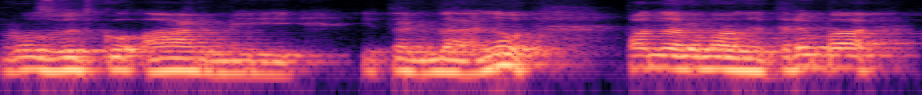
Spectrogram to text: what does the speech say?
розвитку армії і так далі. Ну, пане Романе, треба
